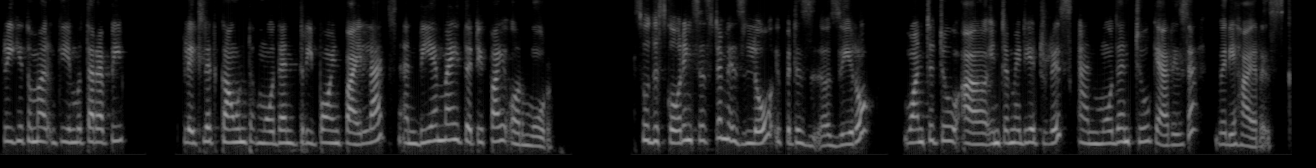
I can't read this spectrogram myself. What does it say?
pre-chemotherapy platelet count more than 3.5 lakhs and BMI 35 or more. So the scoring system is low if it is uh, zero, one to two uh, intermediate risk and more than two carries a very high risk.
